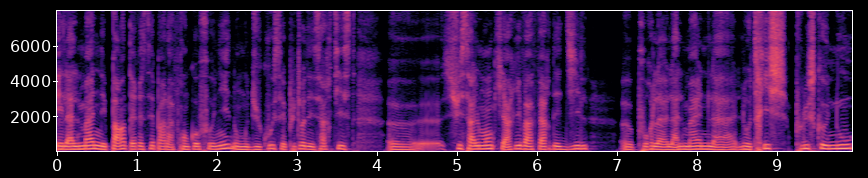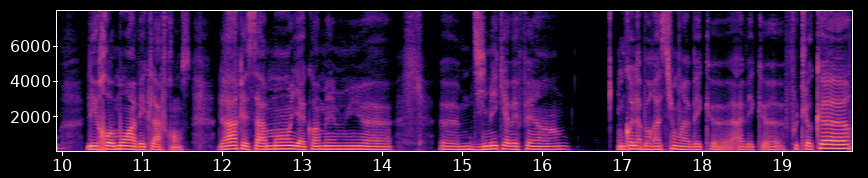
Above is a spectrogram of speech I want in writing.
Et l'Allemagne n'est pas intéressée par la francophonie. Donc, du coup, c'est plutôt des artistes euh, suisses-allemands qui arrivent à faire des deals euh, pour la- l'Allemagne, la- l'Autriche, plus que nous, les romans avec la France. Là, récemment, il y a quand même eu euh, Dimé qui avait fait un- une collaboration avec, euh, avec euh, Footlocker,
